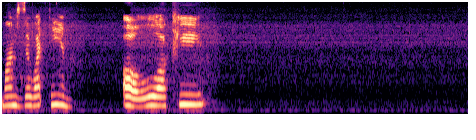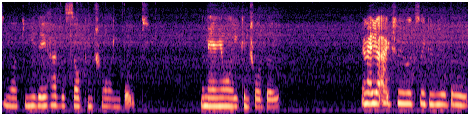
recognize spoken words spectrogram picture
Mine's the what team? Oh, lucky. Lucky, they have the self-controlling boat. The manually controlled boat. And it actually looks like a real boat.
